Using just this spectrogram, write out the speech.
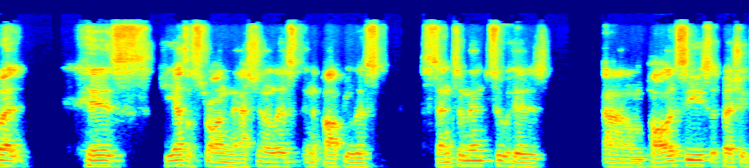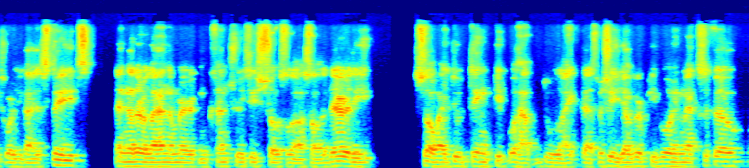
but his he has a strong nationalist and a populist sentiment to his um, policies, especially towards the United States and other Latin American countries. He shows a lot of solidarity. So I do think people have do like that, especially younger people in Mexico.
